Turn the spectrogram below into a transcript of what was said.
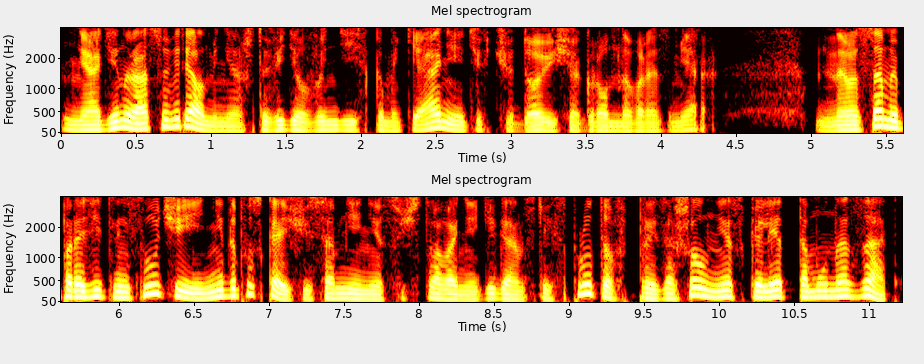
не один раз уверял меня, что видел в Индийском океане этих чудовищ огромного размера. Но самый поразительный случай, не допускающий сомнения в существовании гигантских спрутов, произошел несколько лет тому назад,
